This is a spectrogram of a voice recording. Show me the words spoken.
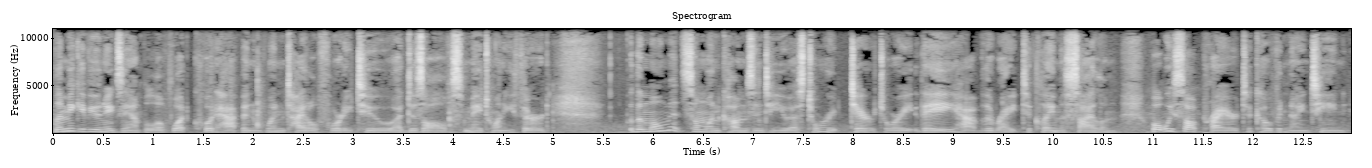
Let me give you an example of what could happen when Title 42 uh, dissolves May 23rd the moment someone comes into U.S. tor- territory, they have the right to claim asylum. What we saw prior to COVID 19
